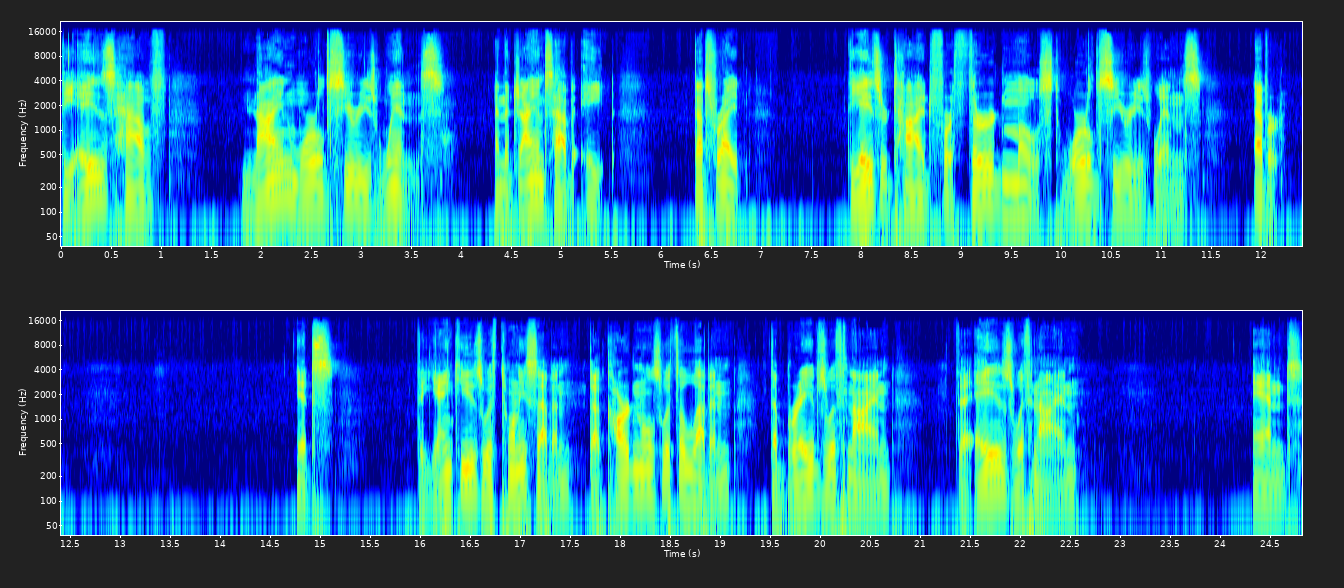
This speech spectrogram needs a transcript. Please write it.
The A's have nine World Series wins, and the Giants have eight. That's right. The A's are tied for third most World Series wins ever. It's the Yankees with 27, the Cardinals with 11, the Braves with 9, the A's with 9, and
